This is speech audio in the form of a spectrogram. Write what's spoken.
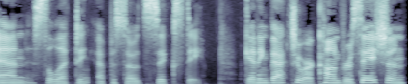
and selecting episode 60. Getting back to our conversation,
